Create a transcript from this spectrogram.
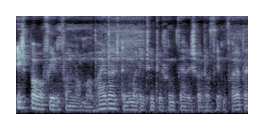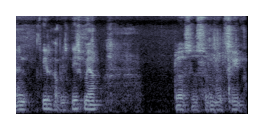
Ich baue auf jeden Fall nochmal weiter. Ich denke mal, die Tüte 5 werde ich heute auf jeden Fall beenden. Viel habe ich nicht mehr. Das ist im Prinzip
